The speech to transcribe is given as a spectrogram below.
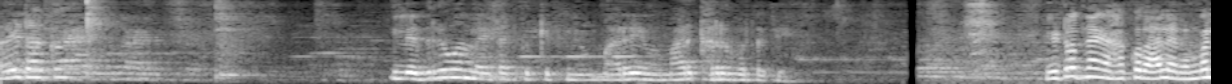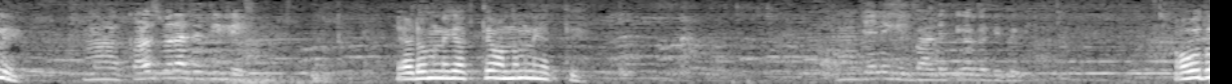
ಲೈಟ್ ಹಾಕ. ಇಲ್ಲಿ ಎದ್ರಿ ಒಂದು ಲೈಟ್ ಹಾಕ್ಬೇಕಿತ್ತು ನೀವು. ಮಾರಿ ಮಾರಿ ಕರ್ರಗ್ ಬರ್ತೈತಿ. ಇಟ್ಟೊತ್ನಾಗ ಹಾಕೋದ ಅಲ್ಲೇ ರಂಗೋಲಿ? ಎರಡು ಮನೆಗೆ ಹಾಕ್ತಿ ಒಂದು ಮನೆಗೆ ಹಾಕ್ತಿ? ಹೌದು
